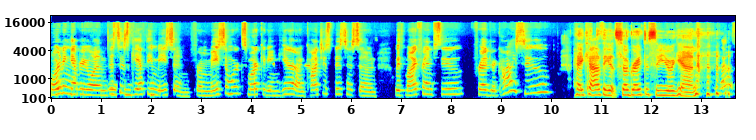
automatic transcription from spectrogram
everyone. This is Kathy Mason from Mason Works Marketing here on Conscious Business Zone with my friend Sue Frederick. Hi, Sue. Hey, Kathy. It's so great to see you again. yes,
